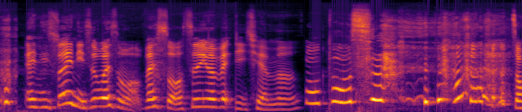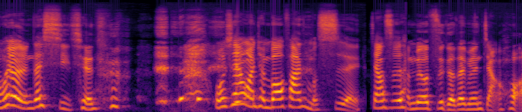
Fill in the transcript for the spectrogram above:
哎、欸，你所以你是为什么被锁？是因为被洗钱吗？我不是，总会有人在洗钱。我现在完全不知道发生什么事哎、欸，这样是很没有资格在那边讲话。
